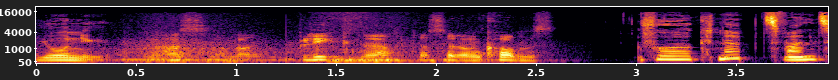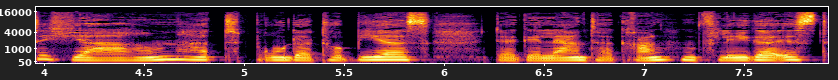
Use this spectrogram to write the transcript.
Juni. Du hast aber einen Blick, ne? dass du dann kommst. Vor knapp 20 Jahren hat Bruder Tobias, der gelernter Krankenpfleger ist,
